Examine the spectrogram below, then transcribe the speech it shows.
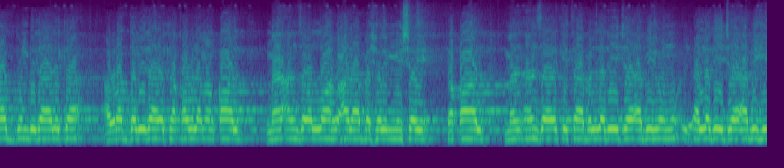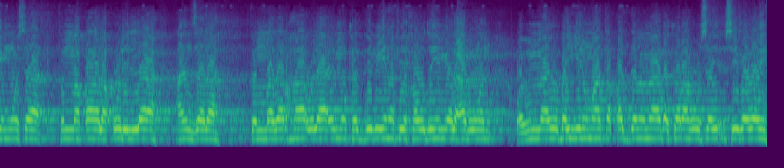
رد بذلك أو رد بذلك قول من قال ما أنزل الله على بشر من شيء فقال من أنزل الكتاب الذي جاء به الذي جاء به موسى ثم قال قل الله أنزله. ثم ذر هؤلاء المكذبين في خوضهم يلعبون ومما يبين ما تقدم ما ذكره سيبويه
